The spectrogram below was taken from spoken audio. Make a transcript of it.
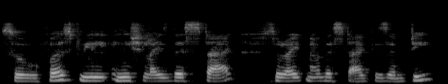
So first we'll initialize the stack. So right now the stack is empty.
